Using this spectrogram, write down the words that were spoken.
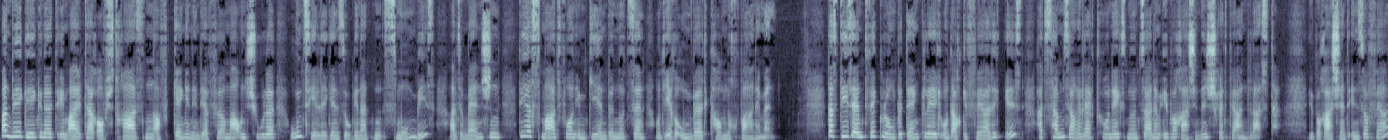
Man begegnet im Alltag auf Straßen, auf Gängen in der Firma und Schule unzähligen sogenannten Smombis, also Menschen, die ihr Smartphone im Gehen benutzen und ihre Umwelt kaum noch wahrnehmen. Dass diese Entwicklung bedenklich und auch gefährlich ist, hat Samsung Electronics nun zu einem überraschenden Schritt veranlasst. Überraschend insofern,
